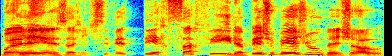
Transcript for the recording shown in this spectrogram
Boialinhas, a gente se vê terça-feira. Beijo, beijo! Beijo.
